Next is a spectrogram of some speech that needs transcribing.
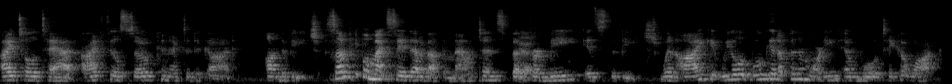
I told Tad I feel so connected to God on the beach. Some people might say that about the mountains, but Yeah. for me, it's the beach. When I get we'll we'll get up in the morning and we'll take a walk,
